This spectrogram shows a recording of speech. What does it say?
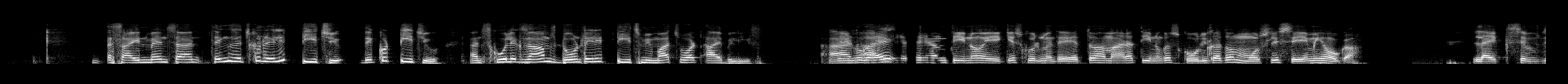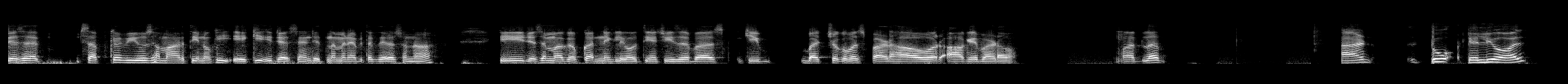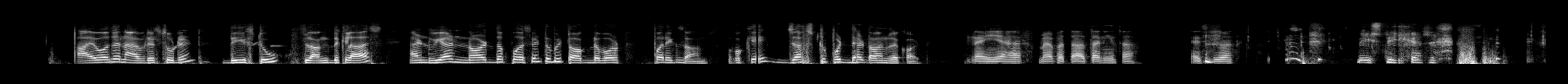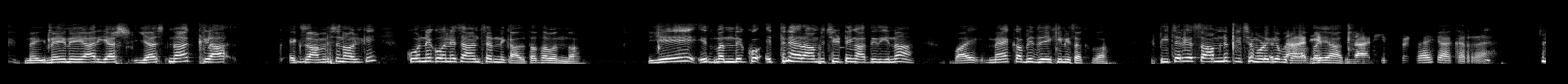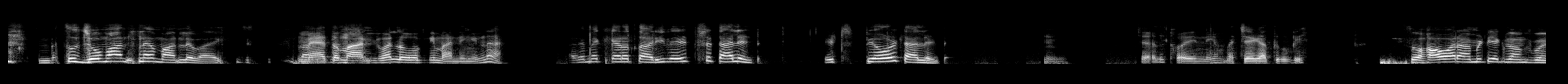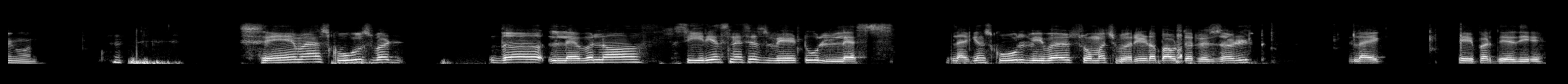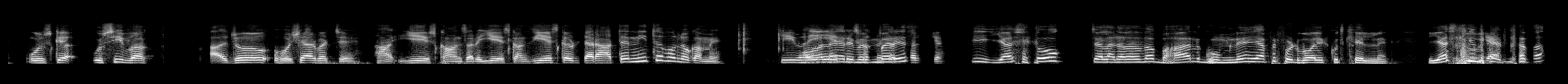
assignments and things which could really teach you. They could teach you. And school exams don't really teach me much, what I believe. And I. जैसे हम तीनों एक ही school में थे तो हमारा तीनों का स्कूल का तो मोस्टली सेम ही होगा लाइक like, सिर्फ़ जैसे सबके व्यूज़ हमारे तीनों की एक ही जैसे हैं जितना मैंने अभी तक तेरा सुना कि जैसे मगअप करने के लिए होती हैं चीज़ें बस कि बच्चों को बस पढ़ाओ और आगे बढ़ाओ। मतलब and to tell you all I was an average student these two flung the class and we are not the person to be talked about for exams okay just to put that on record नहीं यार मैं बताता नहीं था। ऐसी बात। नहीं नहीं नहीं यार यश यश ना क्लास एग्जामिनेशन हॉल के कोने कोने से आंसर निकालता था बंदा। ये इस बंदे को इतने आराम से चीटिंग आती थी ना भाई मैं कभी देख ही नहीं सकता। टीचर के सामने पीछे मुड़ के बताया था ये आदमी तारीफ़ कर रहा है क्या कर रहा है? तो जो मान ले मान ले भाई। मैं तो मान लूँगा लोग नहीं मानेंगे ना। अरे मैं कह रहा हूँ तारीफ़ it's talent it's pure talent चल कोई नहीं बचेगा तू भी। So how are Amity exams going on same as schools but the level of seriousness is way too less like in school we were so much worried about the result like paper दे दिए उसके उसी वक्त जो होशियार बच्चे हाँ ये इसका आंसर है ये इसका ये इसका डराते नहीं थे वो लोग हमें कि भाई All ये तो कर दिया। कि यश तो चला जाता था बाहर घूमने या फिर फुटबॉल कुछ खेलने यश नहीं बैठता था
